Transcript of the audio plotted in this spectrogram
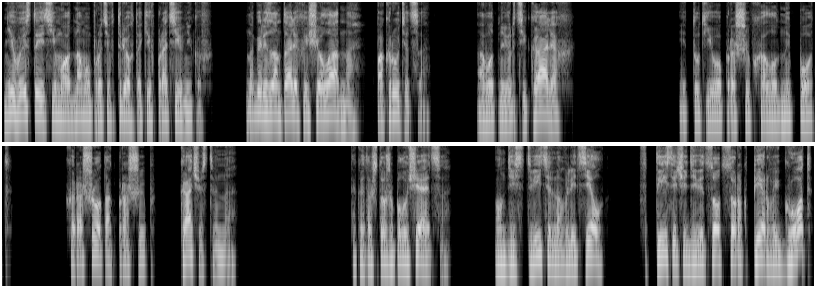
Не выстоять ему одному против трех таких противников. На горизонталях еще ладно, покрутится. А вот на вертикалях... И тут его прошиб холодный пот. Хорошо так прошиб. Качественно. Так это что же получается? Он действительно влетел в 1941 год?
